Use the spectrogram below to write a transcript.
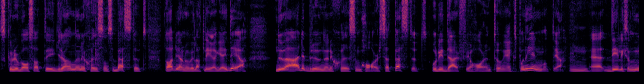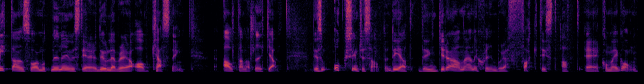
Skulle det vara så att det är grön energi som ser bäst ut, då hade jag nog velat lägga i det. Nu är det brun energi som har sett bäst ut och det är därför jag har en tung exponering mot det. Mm. Eh, det är liksom mitt ansvar mot mina investerare det är att leverera avkastning. Allt annat lika. Det som också är intressant är att den gröna energin börjar faktiskt att eh, komma igång.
